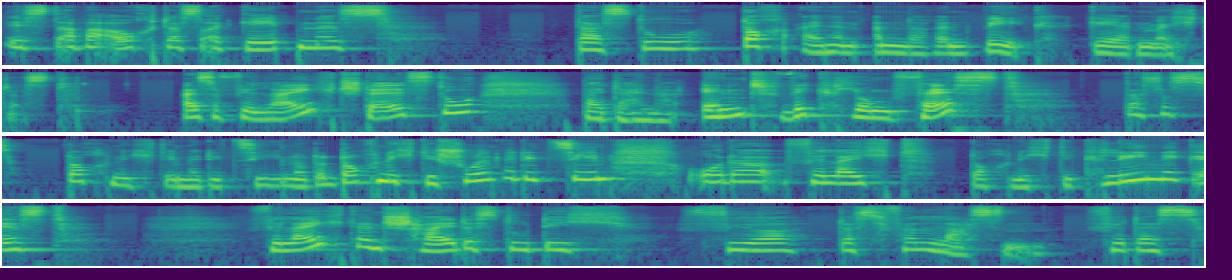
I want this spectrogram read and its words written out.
ist aber auch das Ergebnis dass du doch einen anderen Weg gehen möchtest. Also vielleicht stellst du bei deiner Entwicklung fest, dass es doch nicht die Medizin oder doch nicht die Schulmedizin oder vielleicht doch nicht die Klinik ist. Vielleicht entscheidest du dich für das Verlassen, für das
